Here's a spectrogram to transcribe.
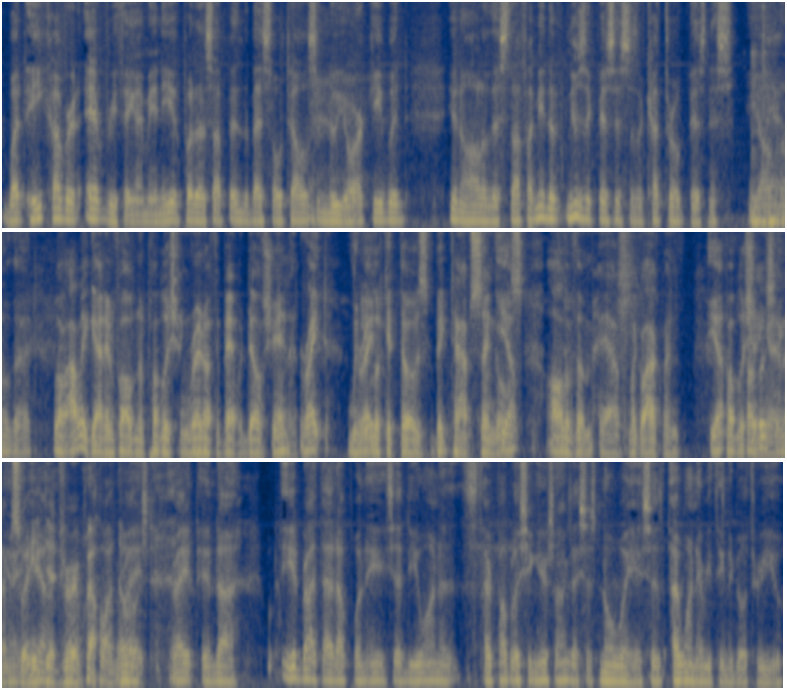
But he covered everything. I mean, he would put us up in the best hotels in New York. He would, you know, all of this stuff. I mean, the music business is a cutthroat business. You all know that. Well, Ollie got involved in the publishing right off the bat with Del Shannon. Right. When right. you look at those big top singles, all of them have McLaughlin Yeah, publishing, publishing, on them. So he yeah. did very well on those. Right, right. And uh, he had brought that up when he said, "Do you want to start publishing your songs?" I says, "No way." I says, "I want everything to go through you."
